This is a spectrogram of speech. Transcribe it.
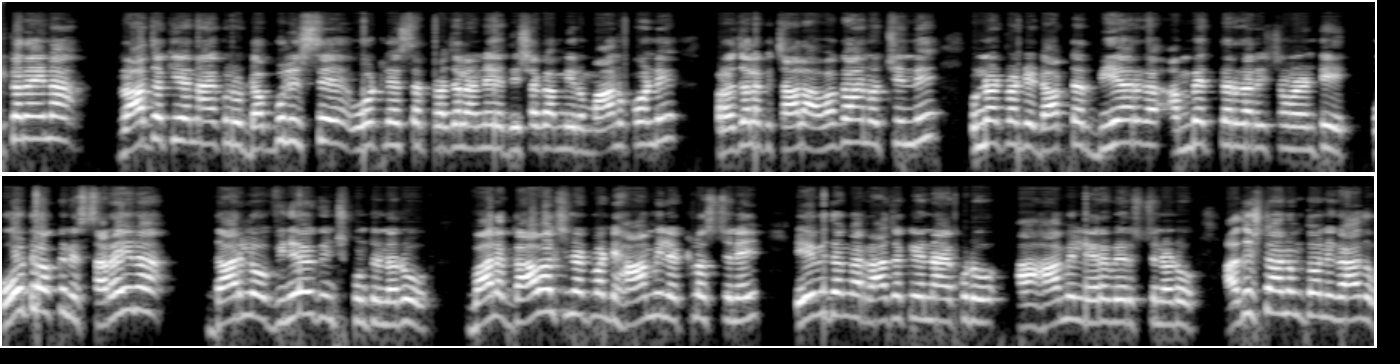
ఇకనైనా రాజకీయ నాయకులు డబ్బులు ఇస్తే ఓట్లేస్తారు ప్రజలు అనే దిశగా మీరు మానుకోండి. ప్రజలకు చాలా అవగాహన వచ్చింది. ఉన్నటువంటి డాక్టర్ బిఆర్ అంబేద్కర్ గారు ఇచ్చినటువంటి ఓటు హక్కుని సరైన దారిలో వినియోగించుకుంటున్నారు. వాళ్ళకు కావాల్సినటువంటి హామీలు ఎట్లొస్తున్నాయి? ఏ విధంగా రాజకీయ నాయకుడు ఆ హామీలు నెరవేరుస్తున్నాడు? అధిష్టానంతోని కాదు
